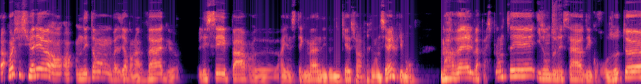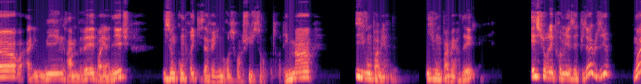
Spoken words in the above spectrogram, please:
Alors moi je suis allé euh, en, étant, on va dire, dans la vague laissée par Ryan Stegman et Donny sur la précédente série. Je me dis bon, Marvel va pas se planter. Ils ont donné ça à des gros auteurs, Ali Wing, Ram V, Brian Hitch. Ils ont compris qu'ils avaient une grosse franchise entre les mains. Ils vont pas merder. Ils vont pas merder. Et sur les premiers épisodes, je me dis, ouais,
